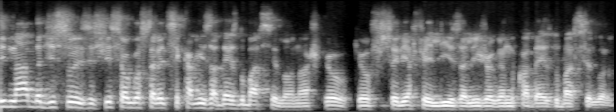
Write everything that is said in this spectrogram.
se nada disso existisse, eu gostaria de ser camisa 10 do Barcelona. Acho que eu, que eu seria feliz ali jogando com a 10 do Barcelona.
